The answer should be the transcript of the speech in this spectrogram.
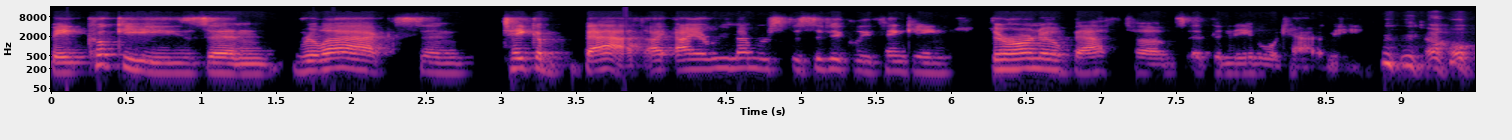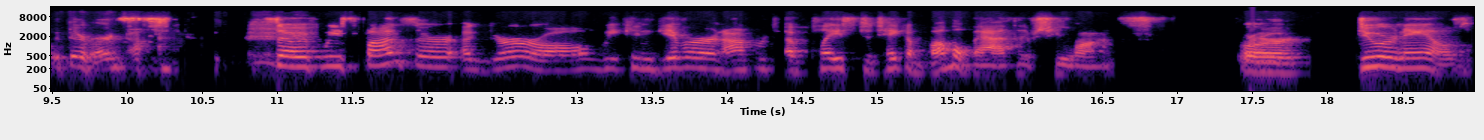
bake cookies and relax and take a bath. I, I remember specifically thinking there are no bathtubs at the Naval Academy. no, there are not so if we sponsor a girl, we can give her an oppor- a place to take a bubble bath if she wants, or right. do her nails.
